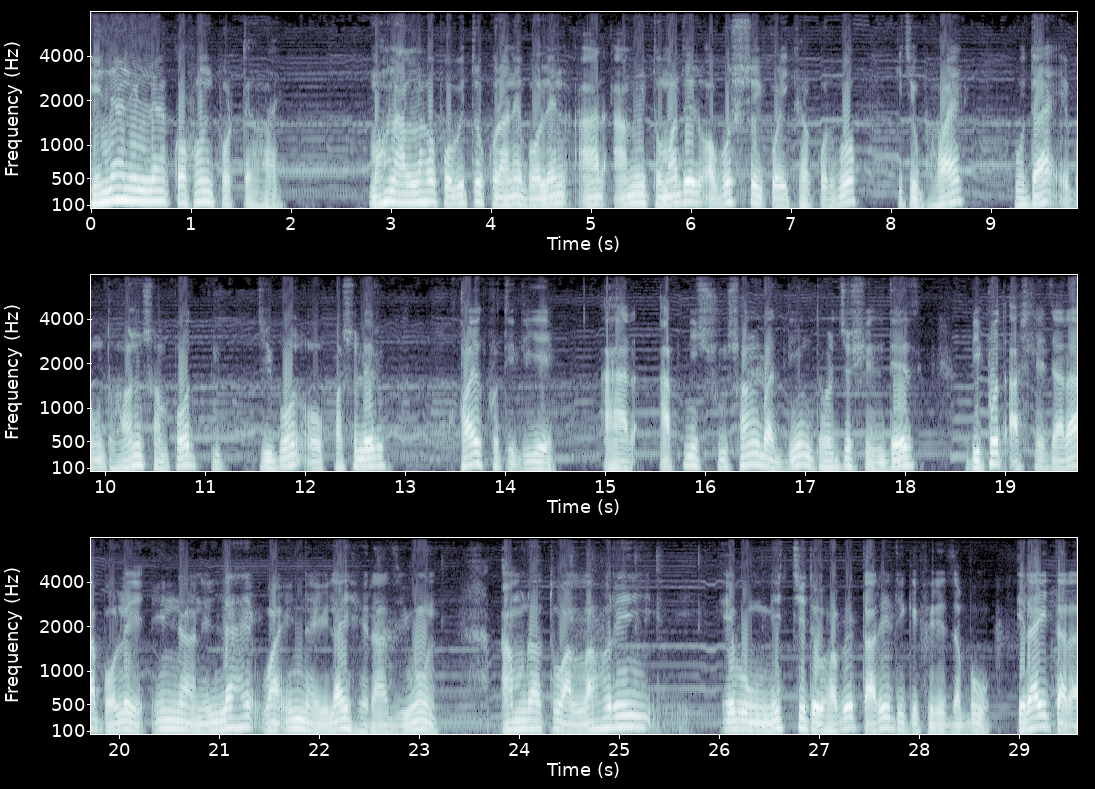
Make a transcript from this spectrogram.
ইন্নানিল্লাহ কখন পড়তে হয়? মহান আল্লাহ পবিত্র কোরআনে বলেন, আর আমি তোমাদের অবশ্যই পরীক্ষা করব। কিছু ভয় হুদা এবং ধন সম্পদ, জীবন ও ফসলের ক্ষয়ক্ষতি দিয়ে। আর আপনি সুসংবাদ দিন ধৈর্যশীলদের। বিপদ আসলে যারা বলে, ইন্না নিল্লাহে ওয়া ইন্না ইলাইহে রাজিউন। আমরা তো আল্লাহরই এবং নিশ্চিতভাবে তারই দিকে ফিরে যাব। এরাই তারা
